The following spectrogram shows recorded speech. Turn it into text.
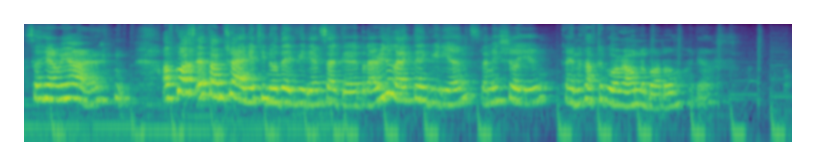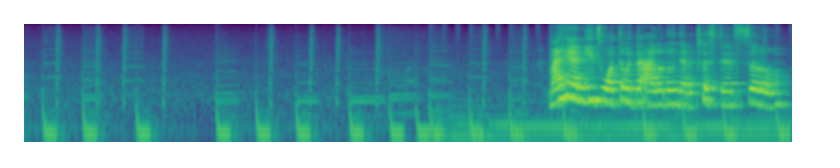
So here we are. of course, if I'm trying it, you know the ingredients are good, but I really like the ingredients. Let me show you. Kind of have to go around the bottle, I guess. My hair needs water with the aloe, don't get it twisted, so...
